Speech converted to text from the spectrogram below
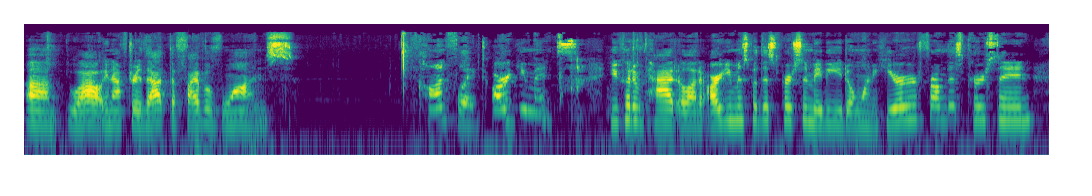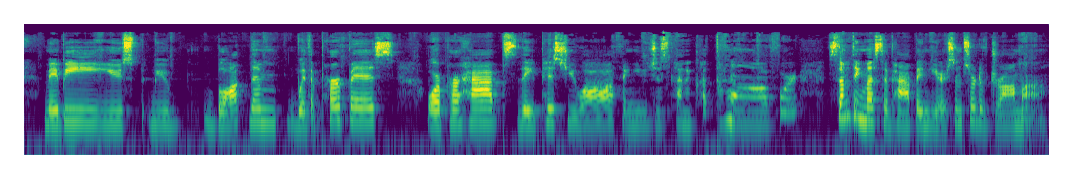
um, wow. And after that, the Five of Wands. Conflict, arguments. You could have had a lot of arguments with this person. Maybe you don't want to hear from this person. Maybe you you block them with a purpose, or perhaps they piss you off and you just kind of cut them off, or something must have happened here, some sort of drama.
